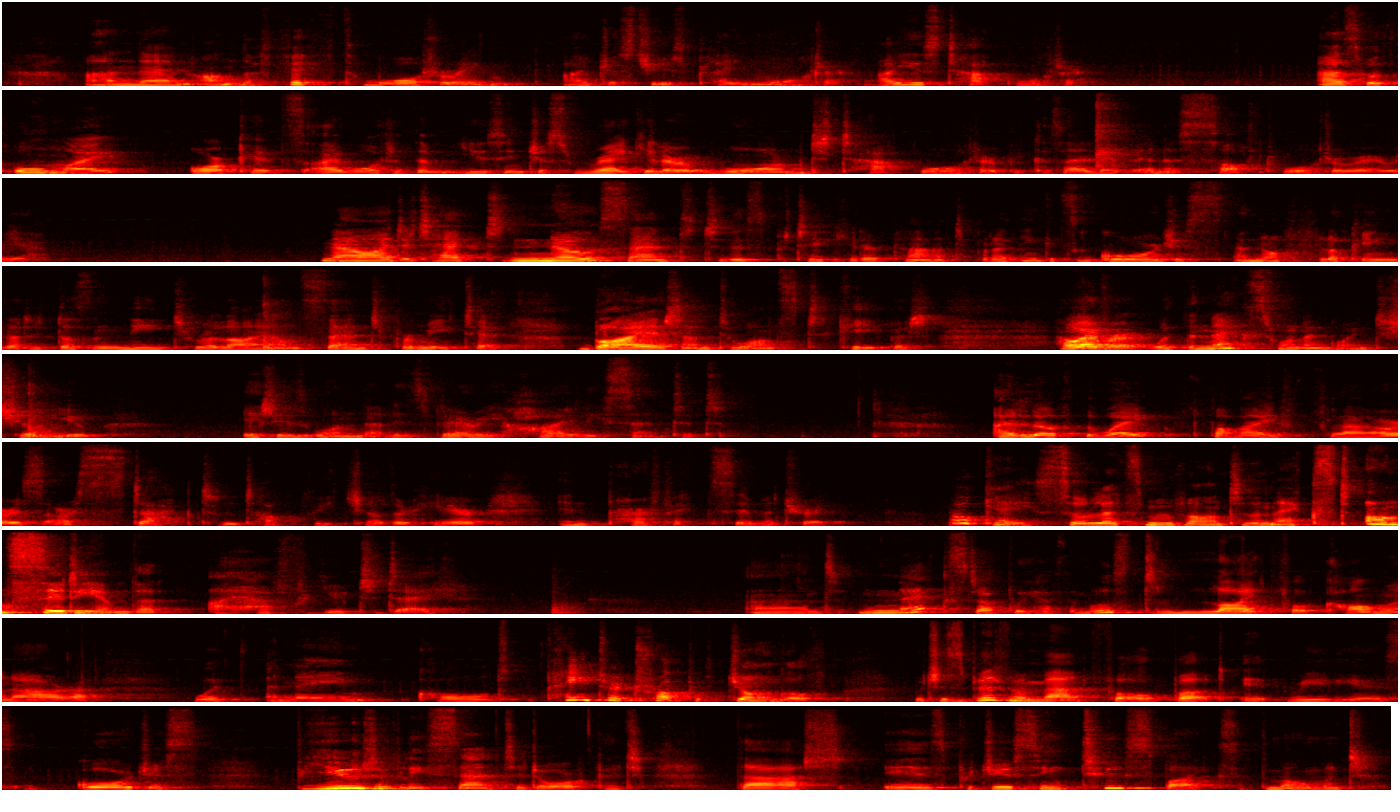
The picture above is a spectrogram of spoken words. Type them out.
and then on the fifth watering I just use plain water. I use tap water. As with all my orchids, I water them using just regular warmed tap water because I live in a soft water area. Now I detect no scent to this particular plant, but I think it's gorgeous enough looking that it doesn't need to rely on scent for me to buy it and to want to keep it. However, with the next one I'm going to show you, it is one that is very highly scented. I love the way five flowers are stacked on top of each other here in perfect symmetry. Okay, so let's move on to the next oncidium that I have for you today. And next up we have the most delightful Colmanara with a name called Painter Tropic Jungle, which is a bit of a mouthful, but it really is a gorgeous, beautifully scented orchid that is producing two spikes at the moment.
